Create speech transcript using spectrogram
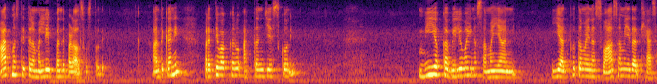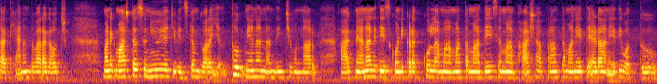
ఆత్మస్థితిలో మళ్ళీ ఇబ్బంది పడాల్సి వస్తుంది. అందుకని ప్రతి ఒక్కరూ అర్థం చేసుకొని మీ యొక్క విలువైన సమయాన్ని ఈ అద్భుతమైన శ్వాస మీద ధ్యాస ధ్యానం ద్వారా కావచ్చు మనకి మాస్టర్స్ న్యూ ఏజ్ విజ్డమ్ ద్వారా ఎంతో జ్ఞానాన్ని అందించి ఉన్నారు. ఆ జ్ఞానాన్ని తీసుకోండి. ఇక్కడ కులమా మతమా దేశమా భాష ప్రాంతం అనే తేడా అనేది వద్దు.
